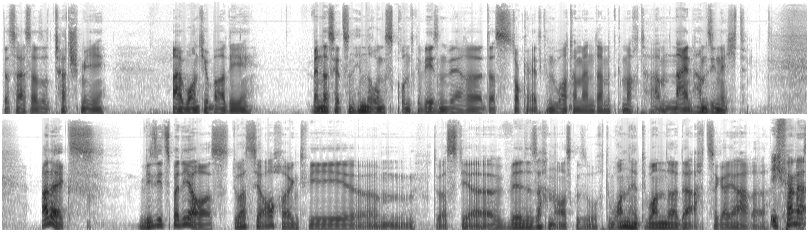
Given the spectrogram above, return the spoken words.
Das heißt also, touch me, I want your body. Wenn das jetzt ein Hinderungsgrund gewesen wäre, dass Stock Aitken Waterman da mitgemacht haben. Nein, haben sie nicht. Alex, wie sieht's bei dir aus? Du hast ja auch irgendwie, ähm, du hast dir wilde Sachen ausgesucht. One-Hit-Wonder der 80er Jahre. Ich fange,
